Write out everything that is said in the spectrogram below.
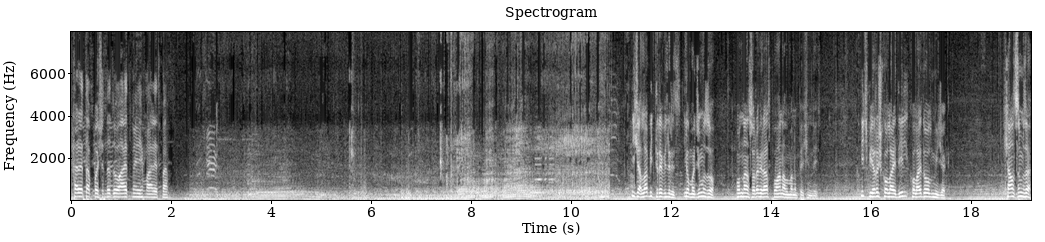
her etap başında dua etmeyi ihmal etmem. İnşallah bitirebiliriz. İlk amacımız o. Ondan sonra biraz puan almanın peşindeyiz. Hiçbir yarış kolay değil, kolay da olmayacak. Şansımıza.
